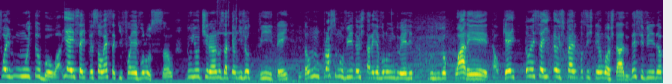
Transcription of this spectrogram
foi muito boa. E é isso aí, pessoal. Essa aqui foi a evolução do Yutiranos até o nível 30, hein? Então, num próximo vídeo eu estarei evoluindo ele pro nível 40, ok? Então é isso aí. Eu espero que vocês tenham gostado desse vídeo.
